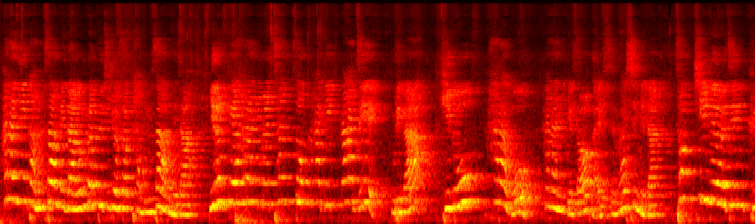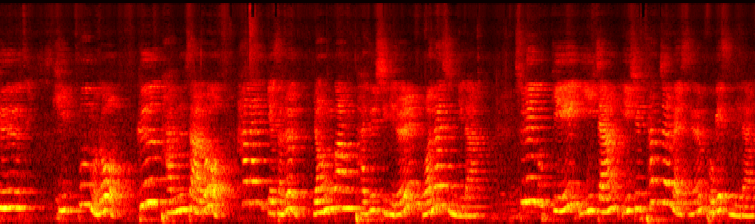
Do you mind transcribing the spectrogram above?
하나님 감사합니다. 응답해 주셔서 감사합니다. 이렇게 하나님을 찬송하기까지 우리가 기도하라고 하나님께서 말씀하십니다. 성취되어진 그 기쁨으로 그 감사로 하나님께서는 영광 받으시기를 원하십니다. 출애굽기 2장 23절 말씀 보겠습니다.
